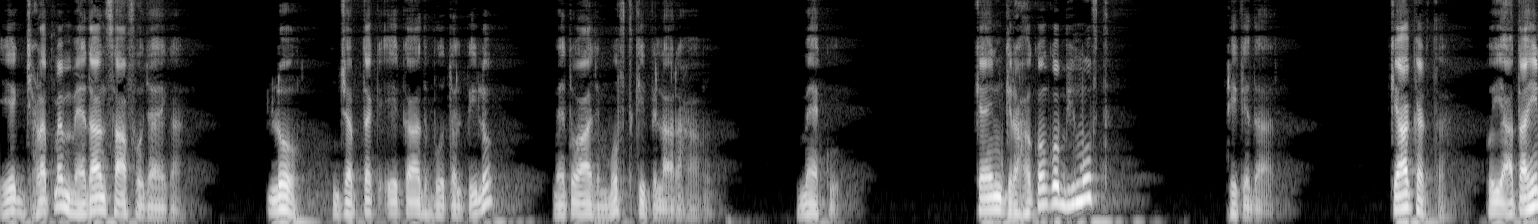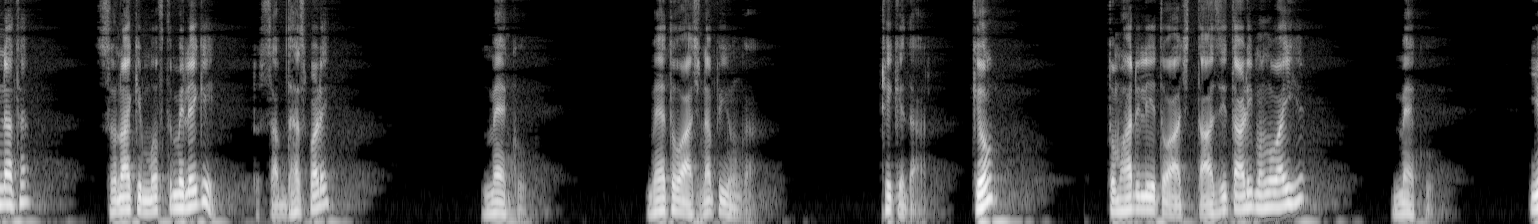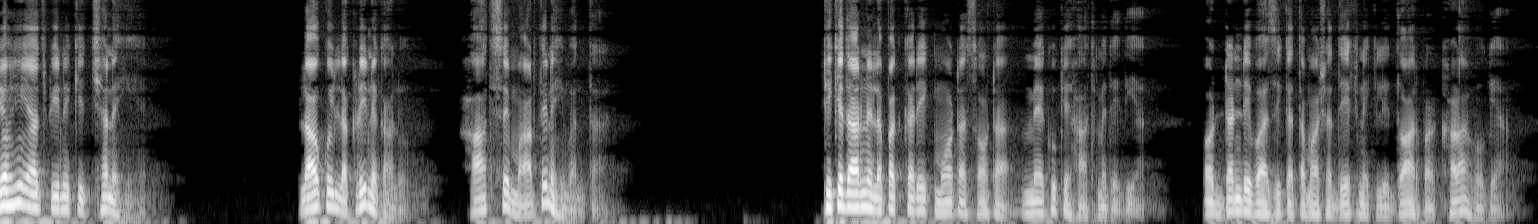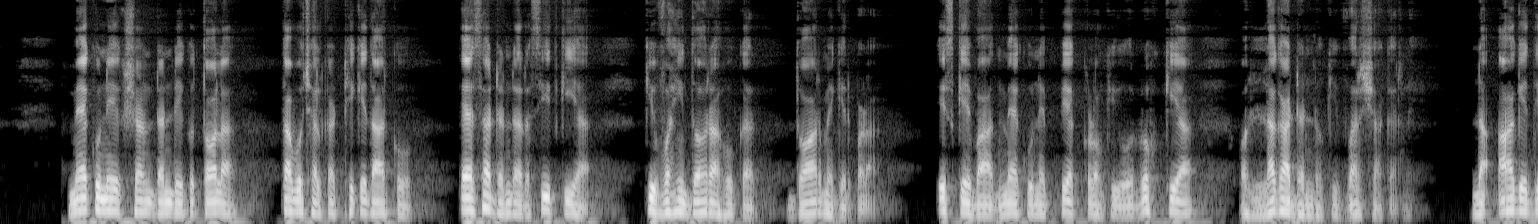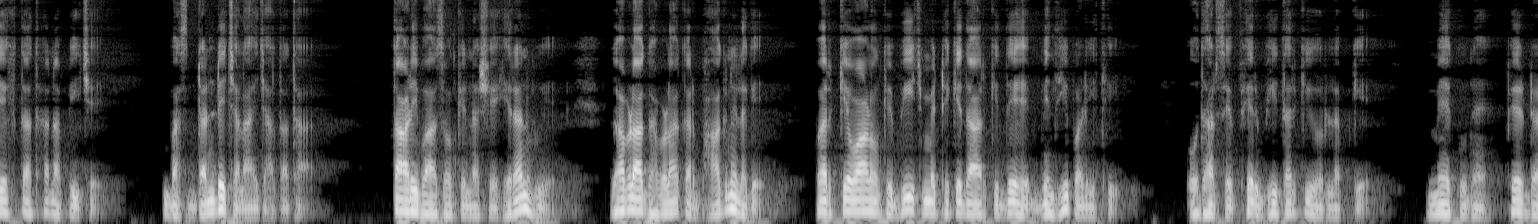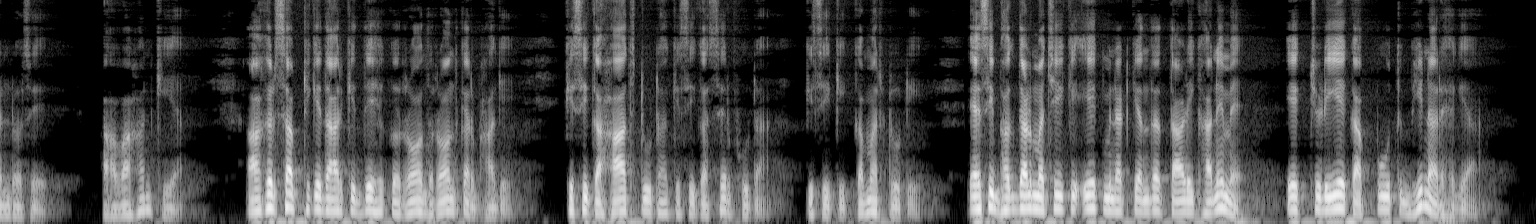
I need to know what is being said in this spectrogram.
एक झड़प में मैदान साफ़ हो जाएगा। लो, जब तक एक आध बोतल पी लो, मैं तो आज मुफ़्त की पिला रहा हूँ। मैकू क्या इन ग्राहकों को भी मुफ़्त? ठेकेदार। क्या करता? कोई आता ही ना था। सुना कि मुफ़्त मिलेगी तो सब धस पड़े। मैकू मैं तो आज ना पीऊँगा। ठेकेदार। क्यों? तुम्हारे लिए तो आज ताजी ताड़ी मंगवाई है। मैकू यू ही आज पीने की इच्छा नहीं है। लाओ कोई लकड़ी निकालो। हाथ से मारते नहीं बनता। ठेकेदार ने लपक कर एक मोटा सौटा मैकू के हाथ में दे दिया और डंडेबाजी का तमाशा देखने के लिए द्वार पर खड़ा हो गया। मैकू ने एक क्षण डंडे को तोला, तब उछलकर ठेकेदार को ऐसा डंडा रसीद किया कि वहीं दोहरा होकर द्वार में गिर पड़ा। इसके बाद मैकू ने पियक्कड़ों की ओर रुख किया और लगा डंडों की वर्षा करने। न आगे देखता था, न पीछे। बस डंडे चलाए जाता था। ताड़ीबाजों के नशे हिरन हुए। घबड़ा घबड़ा कर भागने लगे, पर किवाड़ों के बीच में ठेकेदार की देह बिंधी पड़ी थी। उधर से फिर भीतर की ओर लपके मेकू ने फिर डंडों से आवाहन किया। आखिर सब ठेकेदार की देह को रौंद रौंद कर भागे। किसी का हाथ टूटा, किसी का सिर फूटा, किसी की कमर टूटी। ऐसी भगदड़ मची कि एक मिनट के अंदर ताड़ी खाने में एक चिड़िए का पूत भी न रह गया।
